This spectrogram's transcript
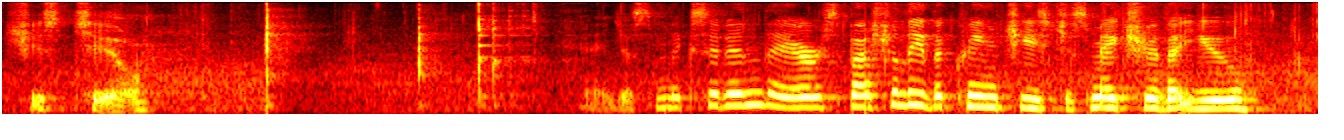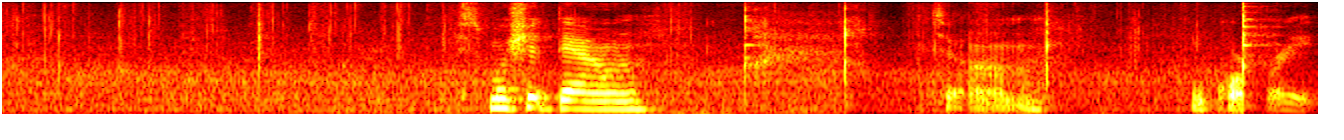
She's two. And just mix it in there, especially the cream cheese. Just make sure that you smush it down to um, incorporate.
